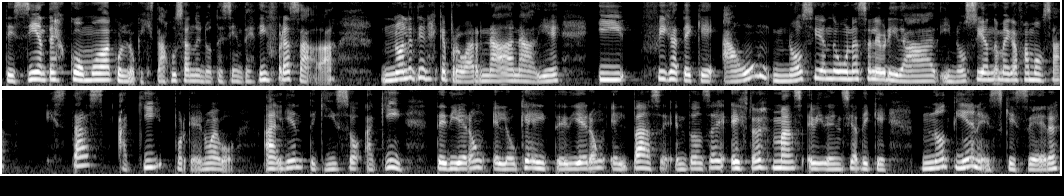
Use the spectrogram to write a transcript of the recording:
te sientes cómoda con lo que estás usando y no te sientes disfrazada. No le tienes que probar nada a nadie. Y fíjate que aún no siendo una celebridad y no siendo mega famosa, estás aquí porque de nuevo, alguien te quiso aquí, te dieron el ok, te dieron el pase. Entonces esto es más evidencia de que no tienes que ser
